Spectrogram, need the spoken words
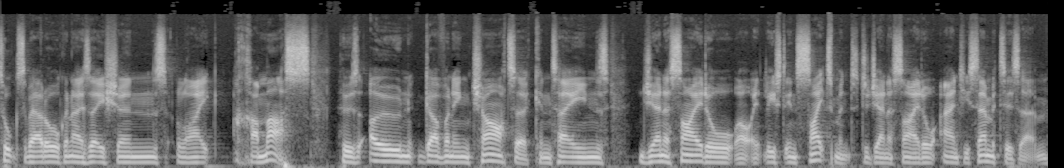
talks about organizations like Hamas, whose own governing charter contains genocidal, or at least incitement to genocidal anti Semitism,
